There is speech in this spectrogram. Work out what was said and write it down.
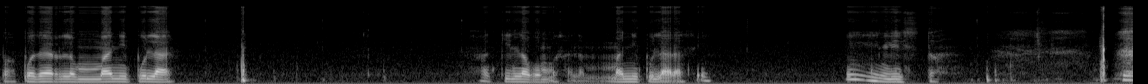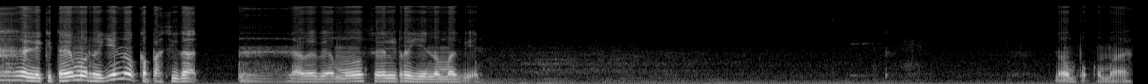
para poderlo manipular. Aquí lo vamos a manipular así. Y listo. Le quitaremos relleno capacidad. A ver veamos el relleno más bien. No un poco más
